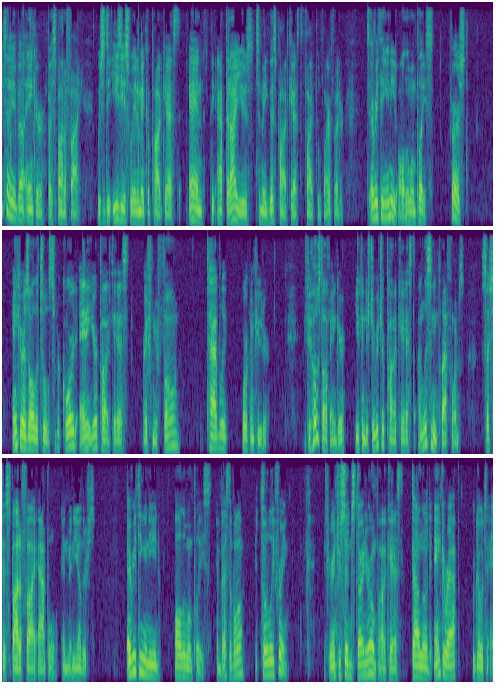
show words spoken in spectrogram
me tell you about Anchor by Spotify, which is the easiest way to make a podcast and the app that I use to make this podcast, Five Tool Firefighter. It's everything you need all in one place. First, Anchor has all the tools to record, edit your podcast right from your phone, tablet, or computer. If you host off Anchor, you can distribute your podcast on listening platforms such as Spotify, Apple, and many others. Everything you need all in one place. And best of all, it's totally free. If you're interested in starting your own podcast, download the Anchor app or go to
